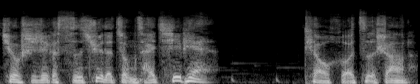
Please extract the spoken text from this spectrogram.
就是这个死去的总裁欺骗，跳河自杀了。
